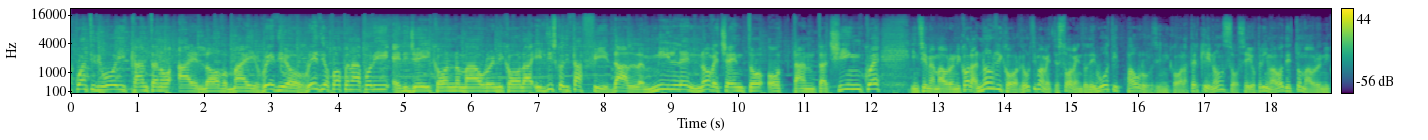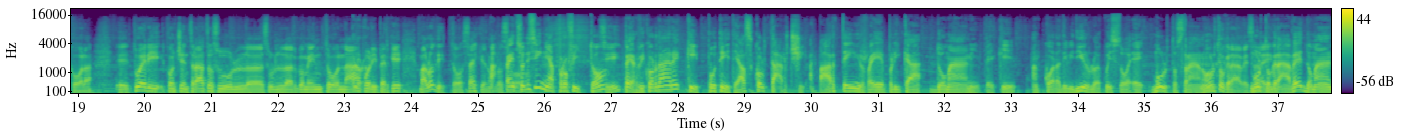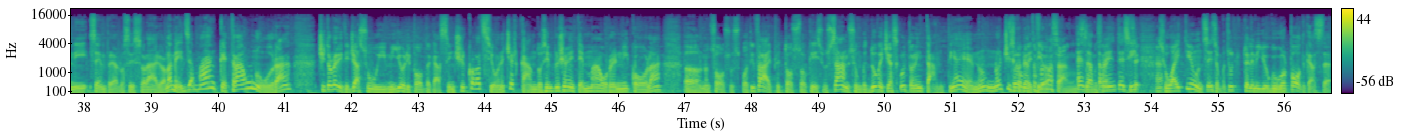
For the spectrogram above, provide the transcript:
Chissà quanti di voi cantano I Love My Radio, Radio Pop Napoli e DJ con Mauro e Nicola, il disco di Taffi dal 1985 insieme a Mauro e Nicola. Non ricordo, ultimamente sto avendo dei vuoti paurosi Nicola, perché non so se io prima avevo detto Mauro e Nicola, Eh, tu eri concentrato sul- sull'argomento Napoli perché, ma l'ho detto, sai che non lo so. penso di sì, ne approfitto Sì. per ricordare che potete ascoltarci, a parte in replica domani, perché ancora devi dirlo e questo è molto strano. Molto grave, sai. Molto grave, domani sempre allo stesso orario alla mezza, ma anche tra un'ora ci troverete già sui migliori podcast in circolazione cercando semplicemente Mauro e Nicola, eh, non so, su Spotify piuttosto che su Samsung, dove ci ascoltano in tanti, eh, non, non ci piattaforma Samsung, Esattamente, sai? sì, Sì, eh. su iTunes, insomma, su tutte le migliori Google Podcast.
